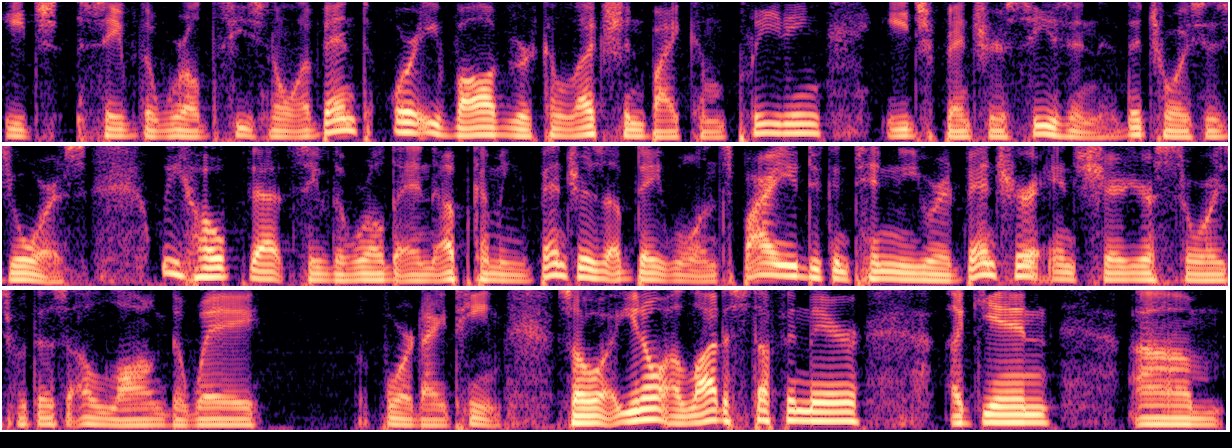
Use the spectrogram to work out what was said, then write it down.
each Save the World seasonal event, or evolve your collection by completing each venture season. The choice is yours. We hope that Save the World and upcoming Ventures update will inspire you to continue your adventure and share your stories with us along the way. Fortnite team. So you know, a lot of stuff in there. Again, um,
